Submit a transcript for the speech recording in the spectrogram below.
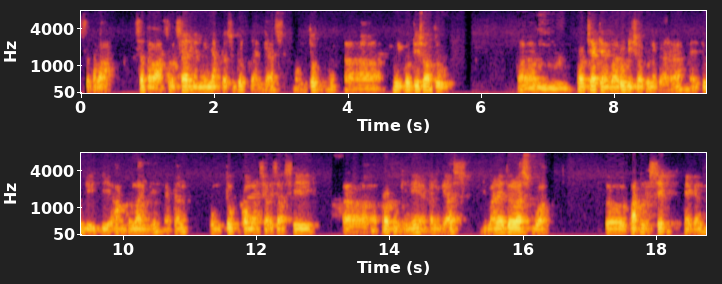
setelah setelah selesai dengan minyak tersebut dan gas untuk uh, mengikuti suatu um, proyek yang baru di suatu negara yaitu di, di Angola ini ya kan untuk komersialisasi uh, produk ini akan gas di mana itu adalah sebuah uh, partnership ya kan?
